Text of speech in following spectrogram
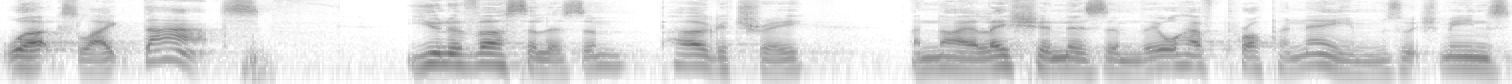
works like that. Universalism, purgatory, annihilationism, they all have proper names, which means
